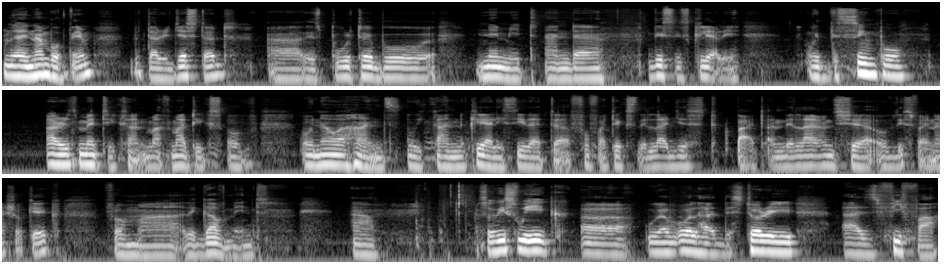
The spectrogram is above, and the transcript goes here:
there are a number of them that are registered. Uh, there's pool table, name it, and uh, this is clearly with the simple arithmetic and mathematics of on our hands, we can clearly see that uh, FUFA takes the largest part and the lion's share of this financial cake from uh, the government. Uh, so this week, uh, we have all heard the story as FIFA,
